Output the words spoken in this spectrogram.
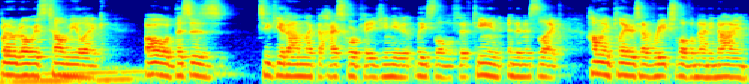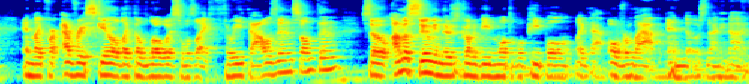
but it would always tell me like, oh, this is to get on like the high score page, you need at least level 15. And then it's like, how many players have reached level 99? And like for every skill, like the lowest was like 3,000 something. So I'm assuming there's going to be multiple people like that overlap in those 99.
